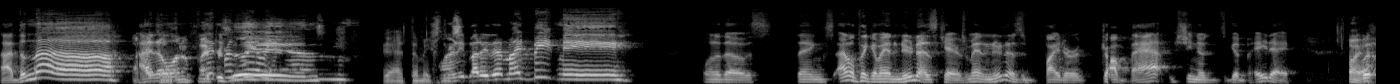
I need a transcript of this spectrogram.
I don't know. I, I don't, want to fight Brazilians. Brazilians. Yeah, that makes sense. or anybody that might beat me. One of those things. I don't think Amanda Nunes cares. Amanda Nunes would fight her drop that. She knows it's a good payday. Oh, yeah. But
